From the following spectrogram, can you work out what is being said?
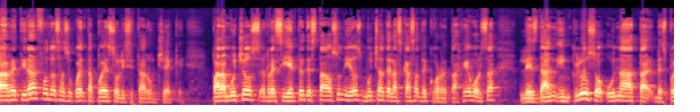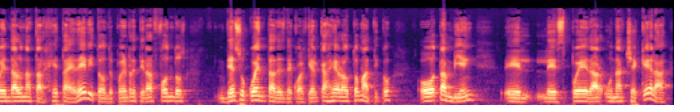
para retirar fondos a su cuenta puede solicitar un cheque. Para muchos residentes de Estados Unidos, muchas de las casas de corretaje de bolsa les dan incluso una, les pueden dar una tarjeta de débito donde pueden retirar fondos de su cuenta desde cualquier cajero automático o también les puede dar una chequera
